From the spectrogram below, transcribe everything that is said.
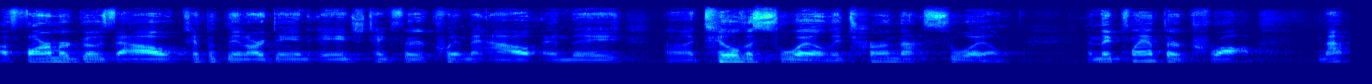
a farmer goes out, typically in our day and age, takes their equipment out and they uh, till the soil, they turn that soil, and they plant their crop. And that,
